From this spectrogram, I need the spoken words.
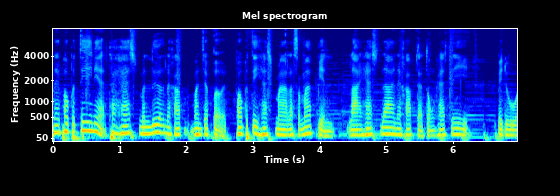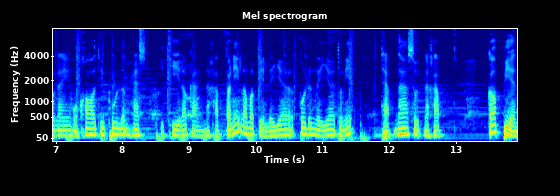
ใน property เนี่ย ถ้า hash มันเลือกนะครับ มันจะเปิด property hash มา เราสามารถเปลี่ยนลาย hash ได้นะครับ แต่ตรง hash นี่ไปดูในหัวข้อที่พูดเรื่อง hash อีกทีแล้วกันนะครับ ตอนนี้เรามาเปลี่ยน layer พูดเรื่อง layer ตัวนี้แท็บหน้าสุดนะครับ ก็เปลี่ยน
